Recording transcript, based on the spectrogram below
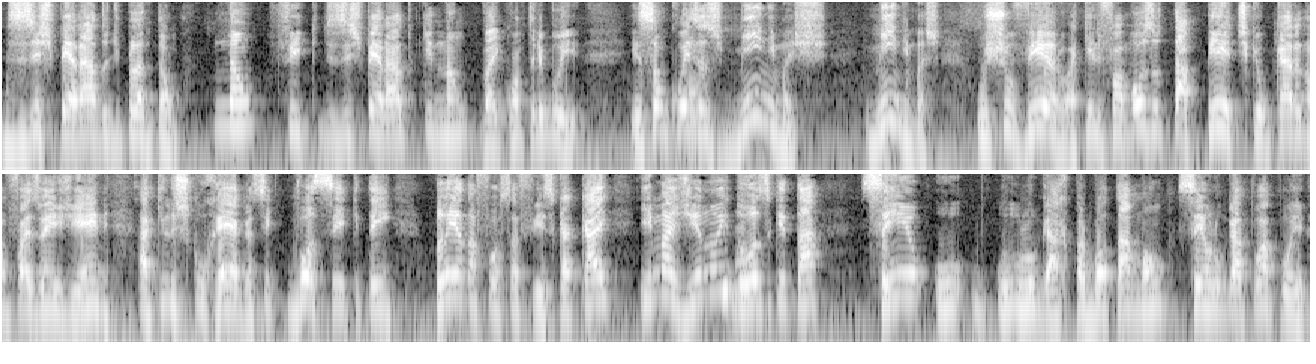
desesperado de plantão. Não fique desesperado que não vai contribuir. E são coisas mínimas mínimas. O chuveiro, aquele famoso tapete que o cara não faz uma higiene, aquilo escorrega. Se você que tem plena força física cai, imagina um idoso que está sem o, o lugar para botar a mão, sem o lugar para o apoio.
